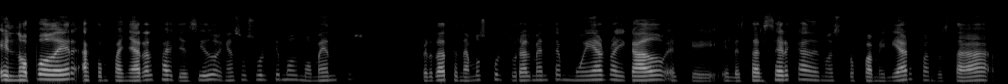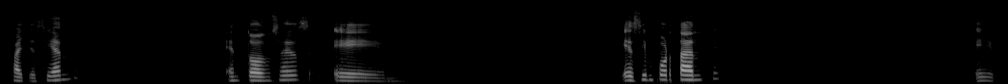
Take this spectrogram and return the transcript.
el no poder acompañar al fallecido en esos últimos momentos, ¿verdad? Tenemos culturalmente muy arraigado el que el estar cerca de nuestro familiar cuando está falleciendo. Entonces, eh, es importante eh,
